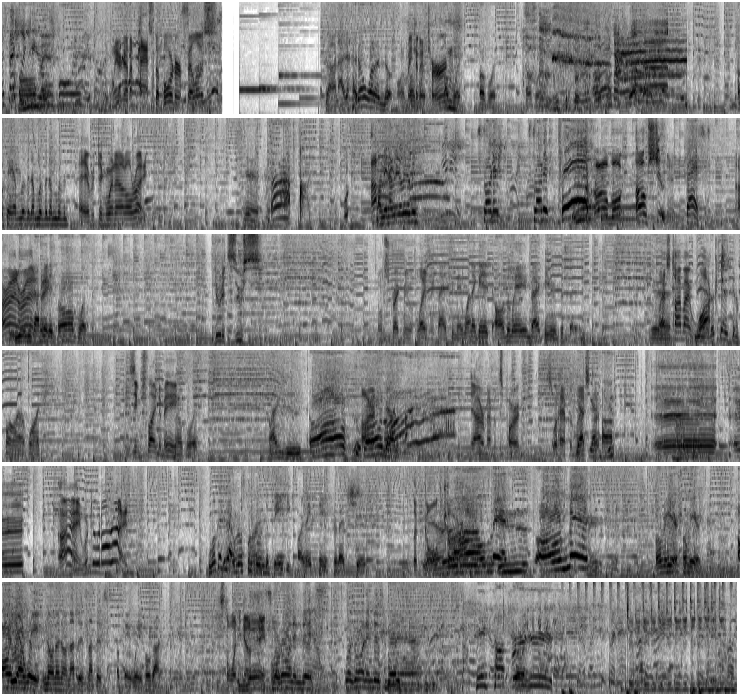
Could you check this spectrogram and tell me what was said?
Especially Oh, to you, man. boy. We're gonna pass the border, fellas. God, I, I don't want to know. We're making oh, a turn. Oh boy. Oh boy. Oh boy. okay, I'm living, I'm living, I'm living. Hey, everything went out all right. Yeah. Ah. What? I'm in, I'm in, I'm in, I'm in. Start it. Start it. Oh! Oh boy! Oh shit! Fast. All right, You- all you gotta hey. get it. Oh boy. Dude, it's Zeus. Don't strike me with lightning. Fast. You may want to get all the way back here. Just saying. Yeah. Last time I yeah, walked, this guy's gonna fall out. Watch. it seems fine to me. Oh boy. I'm Zeus. Oh! Oh god. Yeah, I remember this part. It's what happened Yeah, last yeah. time. Uh, uh, alright, we're doing alright. Look at that. Those fine. people in the baby car. They paid for that shit. The gold Yeah. car. Oh man! Oh man! Over here, over here. Oh yeah, wait. No, no, no, not this, not this. Okay, wait, hold on. It's the one you gotta pay Yes, we're going in this. We're going in this, boys. Big top burger.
